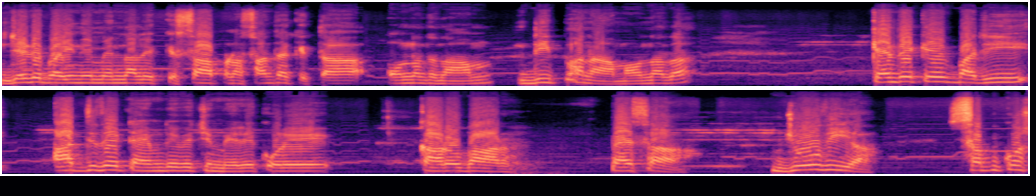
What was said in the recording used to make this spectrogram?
ਜਿਹੜੇ ਬਾਈ ਨੇ ਮੇਰੇ ਨਾਲ ਇੱਕ ਕਿੱਸਾ ਆਪਣਾ ਸਾਂਝਾ ਕੀਤਾ, ਉਹਨਾਂ ਦਾ ਨਾਮ ਦੀਪਾ ਨਾਮ ਆ ਉਹਨਾਂ ਦਾ। ਕਹਿੰਦੇ ਕਿ ਬਾਜੀ ਅੱਜ ਦੇ ਟਾਈਮ ਦੇ ਵਿੱਚ ਮੇਰੇ ਕੋਲੇ ਕਾਰੋਬਾਰ, ਪੈਸਾ, ਜੋ ਵੀ ਆ, ਸਭ ਕੁਝ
